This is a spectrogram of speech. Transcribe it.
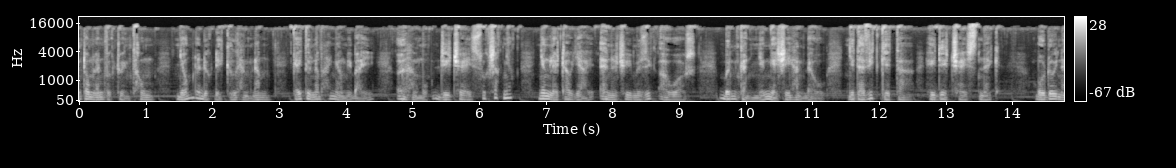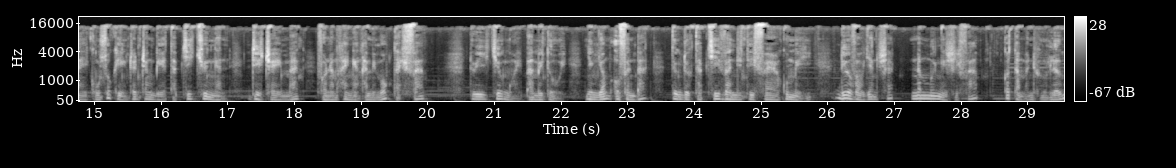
Vẫn trong lĩnh vực truyền thông, nhóm đã được đề cử hàng năm kể từ năm 2017 ở hạng mục DJ xuất sắc nhất nhân lễ trao giải Energy Music Awards bên cạnh những nghệ sĩ hàng đầu như David Guetta hay DJ Snake. Bộ đôi này cũng xuất hiện trên trang bìa tạp chí chuyên ngành DJ Mag vào năm 2021 tại Pháp. Tuy chưa ngoài 30 tuổi, nhưng nhóm Offenbach từng được tạp chí Vanity Fair của Mỹ đưa vào danh sách 50 nghệ sĩ Pháp có tầm ảnh hưởng lớn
